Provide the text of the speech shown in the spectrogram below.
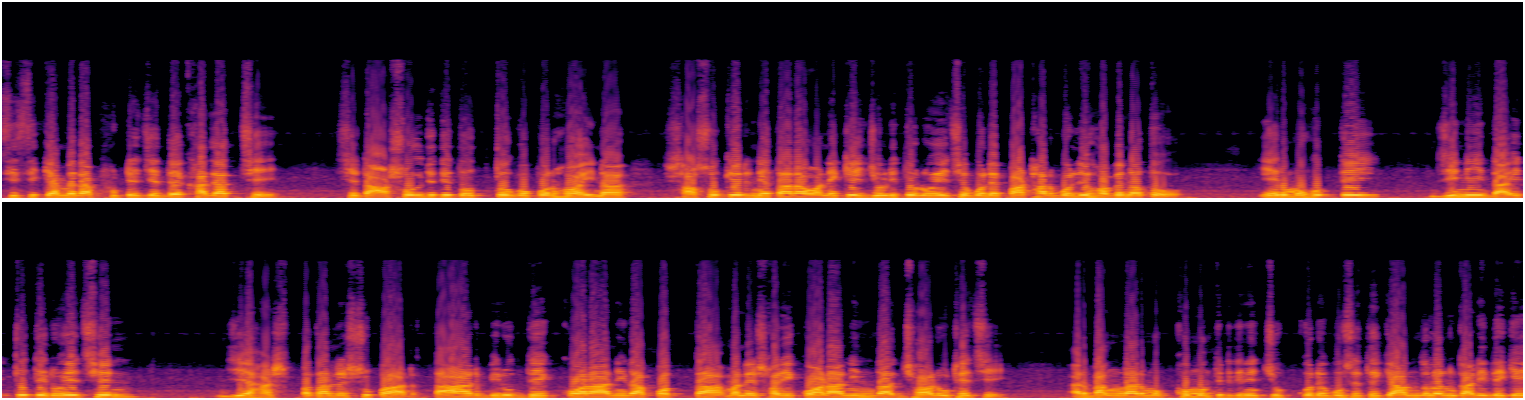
সিসি ক্যামেরা ফুটেজে দেখা যাচ্ছে, সেটা আসল যদি তথ্য গোপন হয় না শাসকের নেতারা অনেকেই জড়িত রয়েছে বলে পাঠার বলি হবে না তো? এর মুহূর্তেই যিনি দায়িত্বতে রয়েছেন যে হাসপাতালের সুপার, তার বিরুদ্ধে কড়া নিরাপত্তা মানে সরি কড়া নিন্দার ঝড় উঠেছে। আর বাংলার মুখ্যমন্ত্রী তিনি চুপ করে বসে থেকে আন্দোলনকারীদেরকে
